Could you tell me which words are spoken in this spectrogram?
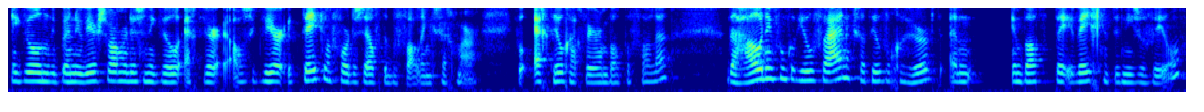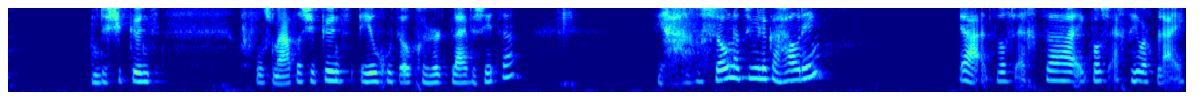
Ik, wil, ik ben nu weer zwanger dus en ik wil echt weer, als ik weer, ik teken voor dezelfde bevalling, zeg maar. Ik wil echt heel graag weer in bad bevallen. De houding vond ik ook heel fijn. Ik zat heel veel gehurkt en in bad weeg je natuurlijk niet zoveel. Dus je kunt, gevoelsmatig, dus je kunt heel goed ook gehurkt blijven zitten. Ja, dat was zo'n natuurlijke houding. Ja, het was echt, uh, ik was echt heel erg blij.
